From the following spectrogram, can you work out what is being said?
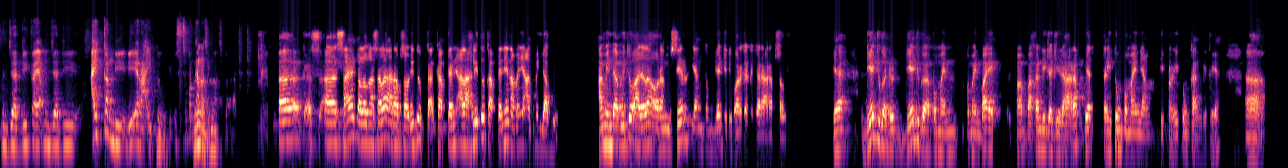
menjadi kayak menjadi ikon di di era itu. Gitu. Seperti apa sih Pak Uh, uh, saya kalau nggak salah Arab Saudi itu kapten Al Ahli itu kaptennya namanya Amin Dabu. Amin Dabu itu adalah orang Mesir yang kemudian jadi warga negara Arab Saudi. Ya, dia juga dia juga pemain pemain baik. Bahkan di Jazirah Arab dia terhitung pemain yang diperhitungkan gitu ya. Uh,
